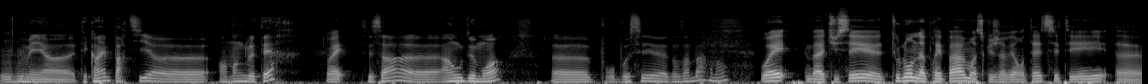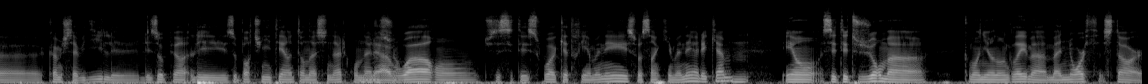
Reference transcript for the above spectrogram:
Mhm. Mais tu es quand même parti en Angleterre, Ouais. c'est ça, un ou deux mois, pour bosser dans un bar, non? Ouais, bah tu sais, tout le long de la prépa, moi ce que j'avais en tête c'était, comme je t'avais dit, les, les, opéra- les opportunités internationales qu'on allait avoir en, tu sais, c'était soit quatrième année, soit cinquième année à l'ECAM. Mm. Et c'était toujours ma, comment on dit en anglais, ma, ma North Star.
